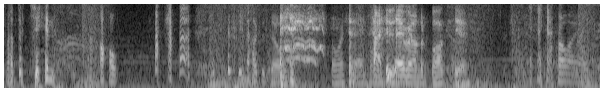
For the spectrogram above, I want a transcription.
Wat doet Jin? Oh. Wat zit hij nou te doen? Jongens, echt. Hij is even aan de pakje. Hou maar open.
